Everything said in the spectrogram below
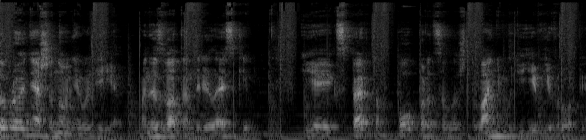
Доброго дня, шановні водії! Мене звати Андрій Леськів і я є експертом по працевлаштуванню водіїв в Європі.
